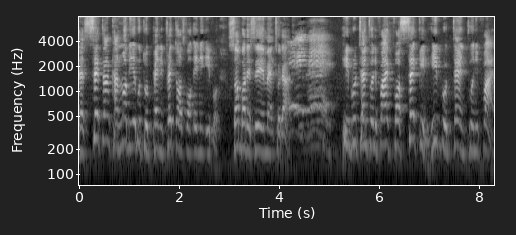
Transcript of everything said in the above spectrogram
That Satan cannot be able to penetrate us for any evil. Somebody say amen to that. Amen. Hebrew 10 25, forsaking. Hebrew 10 25,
